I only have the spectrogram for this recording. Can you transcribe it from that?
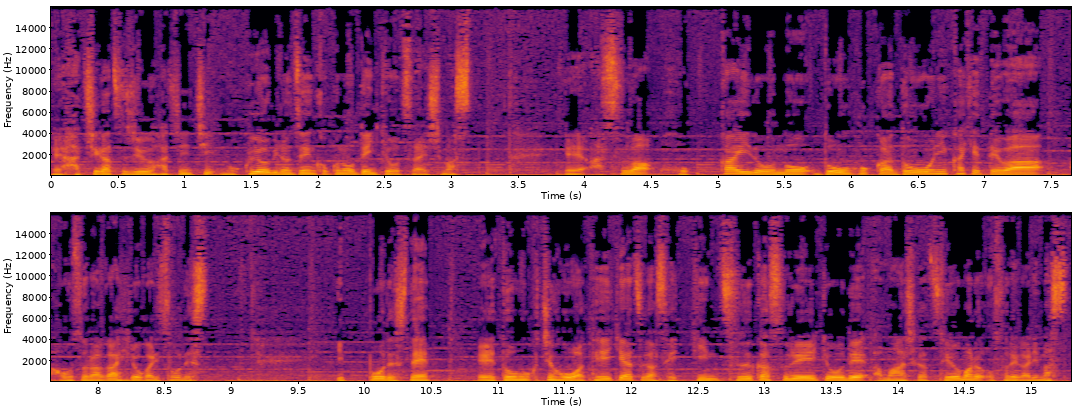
8月18日木曜日の全国のお天気をお伝えします。明日は北海道の道北から道央にかけては青空が広がりそうです。一方ですね、東北地方は低気圧が接近、通過する影響で雨足が強まる恐れがあります。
